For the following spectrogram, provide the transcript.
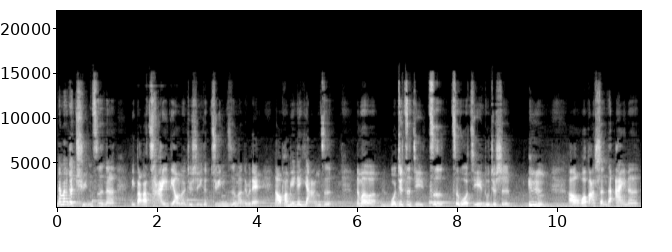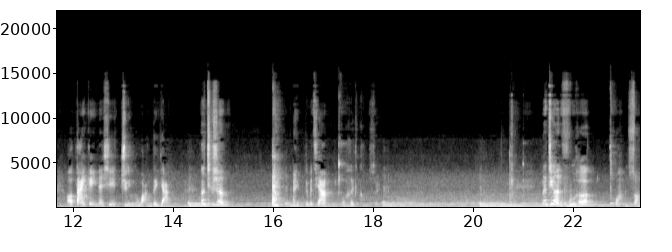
那么那个群字呢，你把它拆掉呢，就是一个君字嘛，对不对？然后旁边一个阳字。那么我就自己自自我解读就是。好，我把神的爱呢，哦，带给那些君王的羊，那就是，哎，对不起啊，我喝口水，那就很符合，哇，很酸，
